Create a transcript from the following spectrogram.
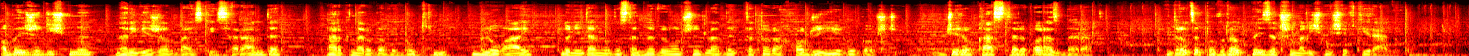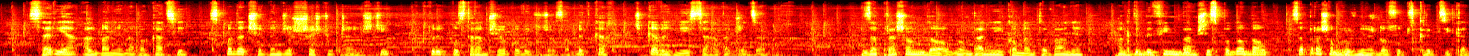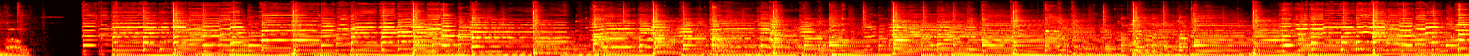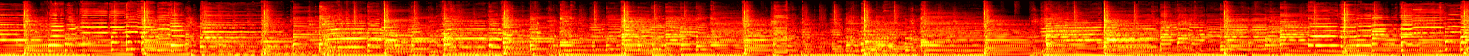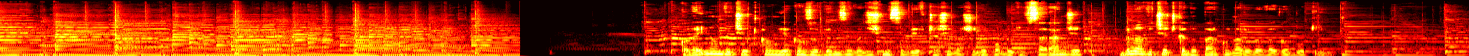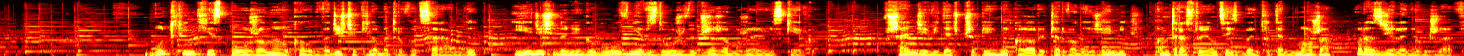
Obejrzeliśmy na Rivierze Albańskiej Sarandę, Park Narodowy Butrin, Blue Eye, do niedawno dostępne wyłącznie dla dyktatora Hodży i jego gości, Girocaster oraz Berat. W drodze powrotnej zatrzymaliśmy się w Tiranie. Seria Albania na wakacje składać się będzie z sześciu części, których postaram się opowiedzieć o zabytkach, ciekawych miejscach, a także cenach. Zapraszam do oglądania i komentowania, a gdyby film Wam się spodobał, zapraszam również do subskrypcji kanału. Kolejną wycieczką, jaką zorganizowaliśmy sobie w czasie naszego pobytu w Sarandzie, była wycieczka do Parku Narodowego Butrint. Butrint jest położony około 20 km od Sarandy i jedzie się do niego głównie wzdłuż wybrzeża Morza Jońskiego. Wszędzie widać przepiękne kolory czerwonej ziemi, kontrastującej z błękitem morza oraz zielenią drzew.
